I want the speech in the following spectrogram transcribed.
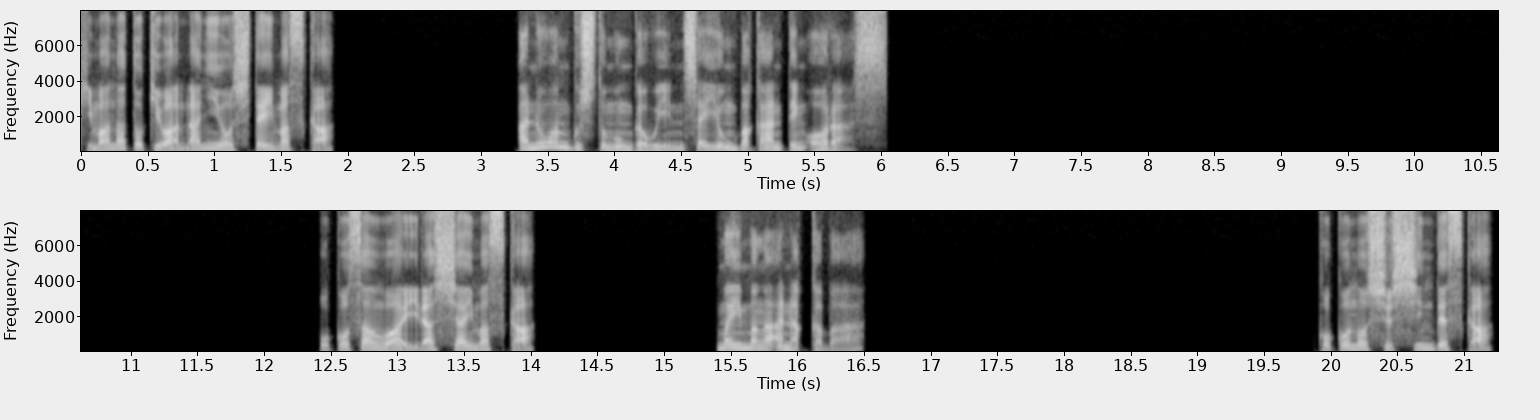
暇な時は何をしていますか Ano ang gusto mong gawin sa iyong bakanteng oras? お子さんはいらっしゃいますか May mga anak ka ba? ここの出身ですか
